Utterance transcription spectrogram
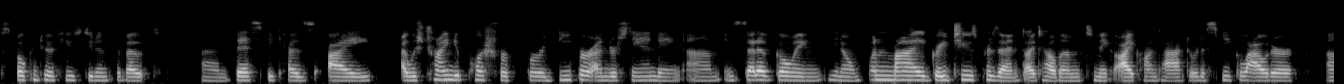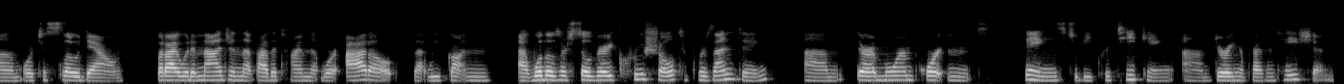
spoken to a few students about this because I I was trying to push for, for a deeper understanding um, instead of going, you know, when my grade twos present, I tell them to make eye contact or to speak louder um, or to slow down. But I would imagine that by the time that we're adults, that we've gotten, uh, well, those are still very crucial to presenting. Um, there are more important things to be critiquing um, during a presentation.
